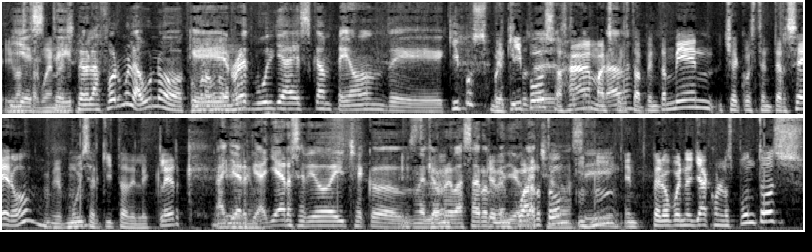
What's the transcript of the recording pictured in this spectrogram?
Sí, y este, pero la Fórmula 1, que Fórmula Red Bull ya es campeón de equipos. De equipos, de ajá, Max. Verstappen también, Checo está en tercero, muy cerquita de Leclerc. Ayer, Eh, ayer se vio ahí Checo, me lo rebasaron en cuarto. gacho. En- pero bueno, ya con los puntos,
